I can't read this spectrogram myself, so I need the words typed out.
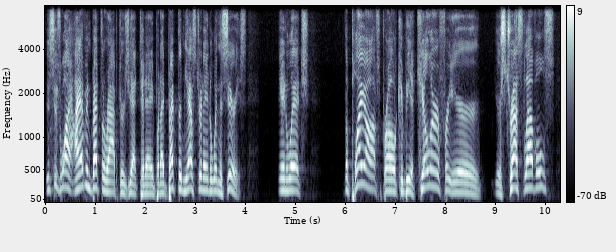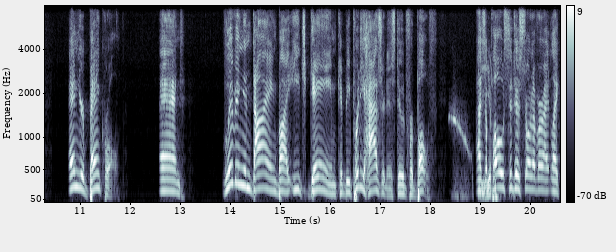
this is why I haven't bet the Raptors yet today, but I bet them yesterday to win the series, in which the playoffs, bro, can be a killer for your your stress levels and your bankroll. And living and dying by each game can be pretty hazardous, dude, for both. As Yep. opposed to just sort of all right, like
